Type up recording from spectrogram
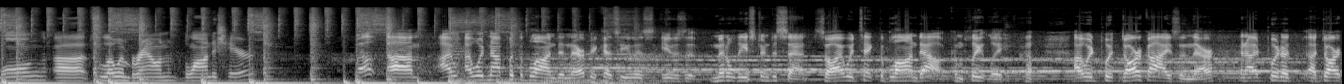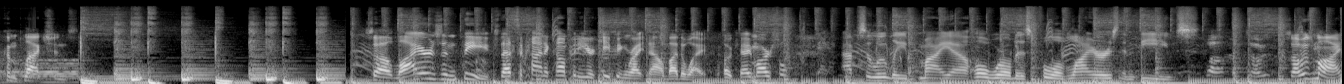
long uh, flowing brown blondish hair. Well, um, I, I would not put the blonde in there because he was he was of Middle Eastern descent. So I would take the blonde out completely. I would put dark eyes in there, and I'd put a, a dark complexion. So liars and thieves. That's the kind of company you're keeping right now, by the way. Okay, Marshall. Absolutely, my uh, whole world is full of liars and thieves. Well, so, so is mine.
